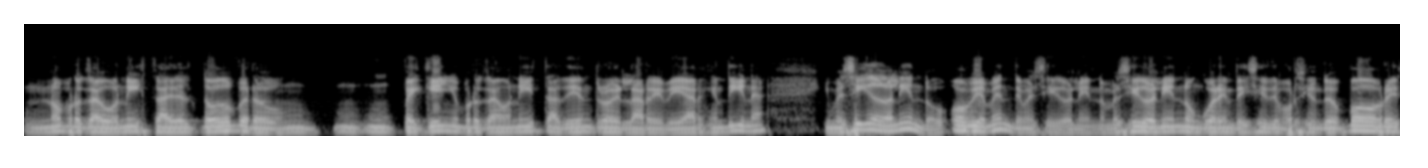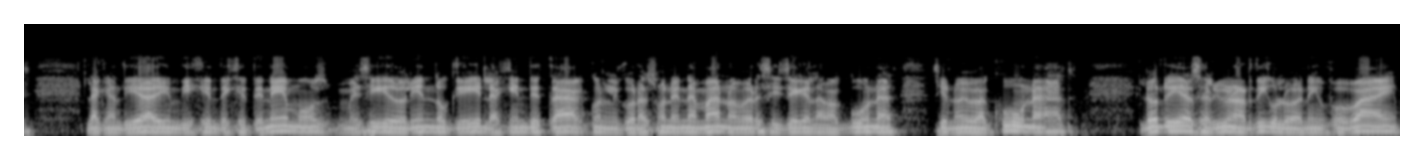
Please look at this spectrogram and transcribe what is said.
no protagonista del todo, pero un pequeño protagonista dentro de la realidad argentina y me sigue doliendo, obviamente me sigue doliendo. Me sigue doliendo un 47% de pobres, la cantidad de indigentes que tenemos, me sigue doliendo que la gente está con el corazón en la mano a ver si llegan las vacunas, si no hay vacunas. El otro día salió un artículo en Infobae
